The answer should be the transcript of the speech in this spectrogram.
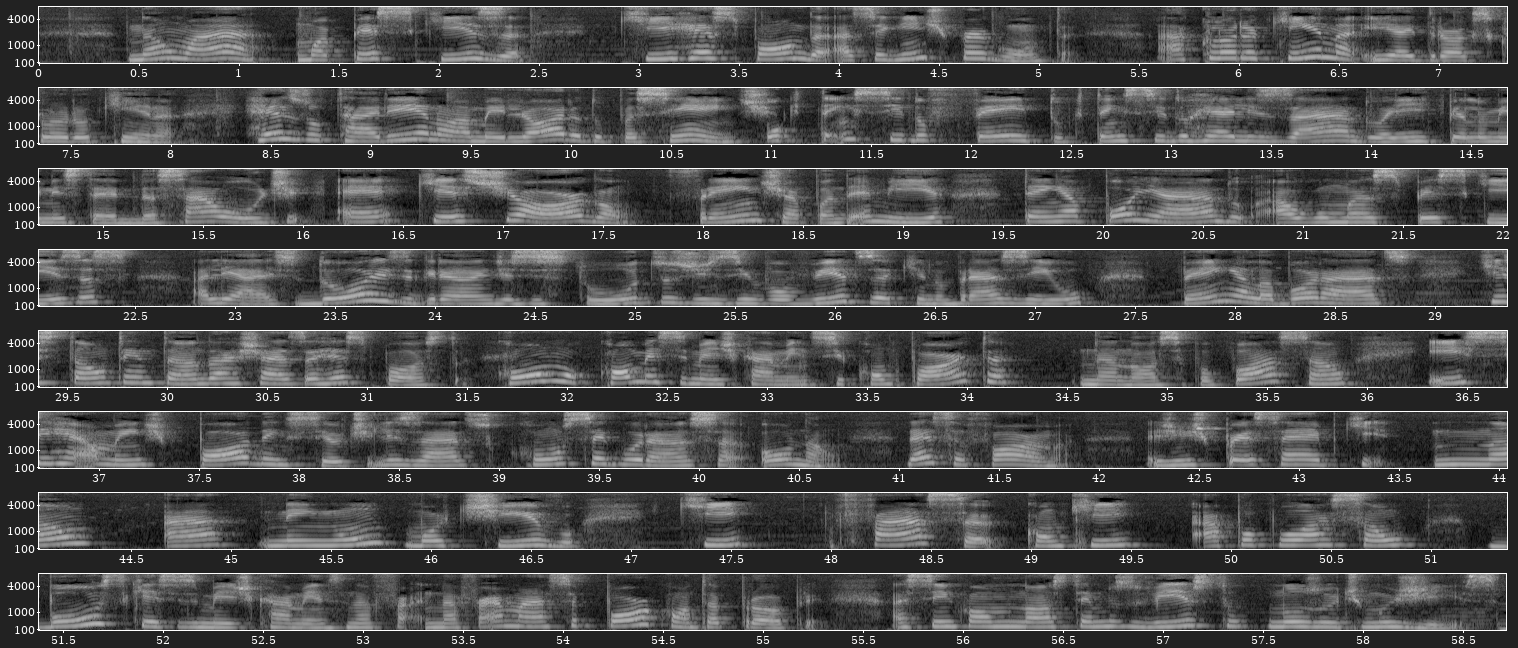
Não há uma pesquisa que responda a seguinte pergunta: a cloroquina e a hidroxicloroquina resultariam na melhora do paciente? O que tem sido feito, o que tem sido realizado aí pelo Ministério da Saúde é que este órgão frente à pandemia tem apoiado algumas pesquisas, aliás, dois grandes estudos desenvolvidos aqui no Brasil, bem elaborados, que estão tentando achar essa resposta. Como, como esse medicamento se comporta na nossa população e se realmente podem ser utilizados com segurança ou não. Dessa forma, a gente percebe que não há nenhum motivo que faça com que a população busque esses medicamentos na, na farmácia por conta própria, assim como nós temos visto nos últimos dias.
